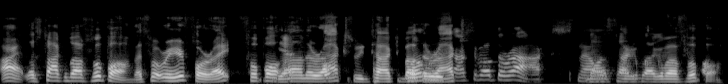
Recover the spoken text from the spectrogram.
all right. Let's talk about football. That's what we're here for, right? Football Yeah. on the rocks. We talked about Well, the rocks. we talked about the rocks. Now, Now let's it's talk to about, talk about football.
